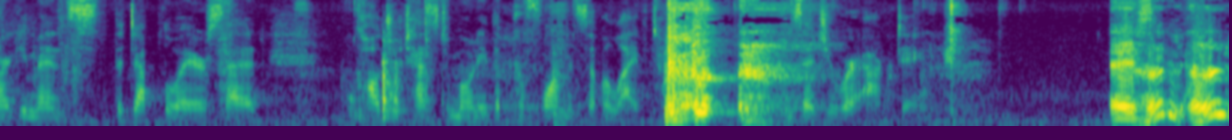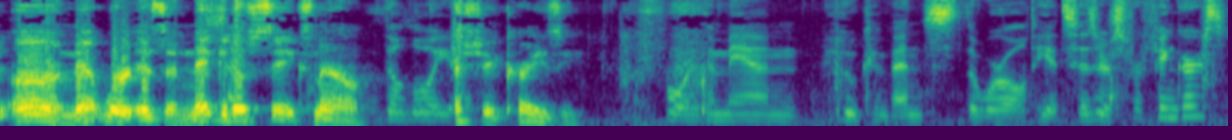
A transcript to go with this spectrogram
arguments, the Depp lawyer said, called your testimony the performance of a lifetime. and said you were acting. Hey, her, her uh, net worth is a negative six now. The lawyer. That shit crazy. For the man who convinced the world he had scissors for fingers?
